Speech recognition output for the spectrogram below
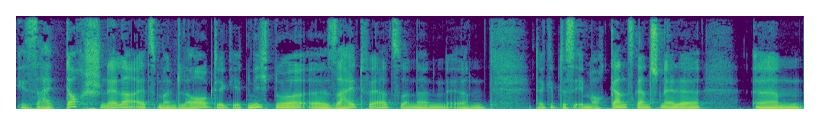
ihr seid doch schneller, als man glaubt. Ihr geht nicht nur äh, seitwärts, sondern ähm, da gibt es eben auch ganz, ganz schnelle ähm,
